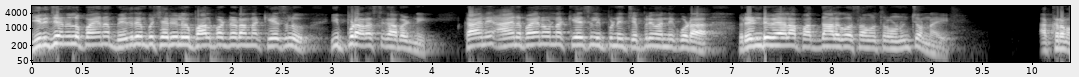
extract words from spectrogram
గిరిజనుల పైన బెదిరింపు చర్యలకు పాల్పడ్డాడన్న కేసులు ఇప్పుడు అరెస్ట్ కాబడినాయి. కానీ ఆయన పైన ఉన్న కేసులు ఇప్పుడు నేను చెప్పినవన్నీ కూడా రెండు వేల పద్నాలుగో సంవత్సరం నుంచి ఉన్నాయి. అక్రమ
